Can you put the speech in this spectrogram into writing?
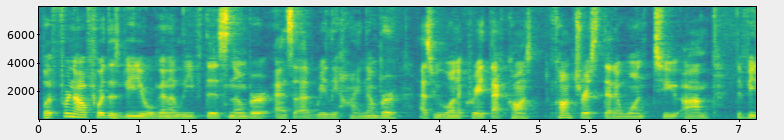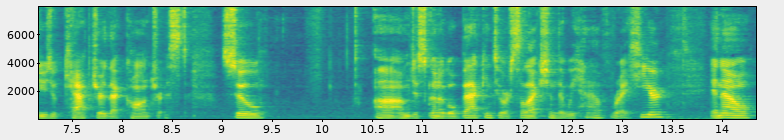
But for now, for this video, we're gonna leave this number as a really high number as we wanna create that con contrast that I want to um, the video to capture that contrast. So uh, I'm just gonna go back into our selection that we have right here. And now,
